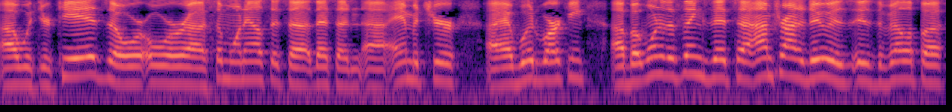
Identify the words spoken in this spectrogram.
uh, with your kids or or uh, someone else that's a that's an amateur at woodworking. but one of the things that I'm trying to do is is develop a,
